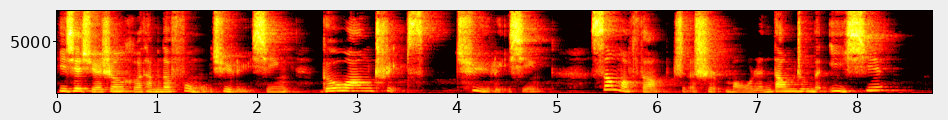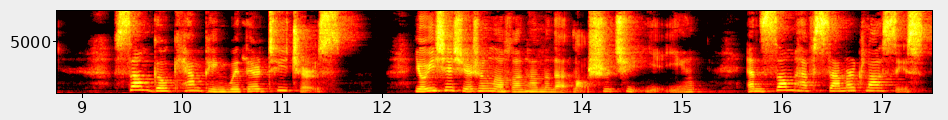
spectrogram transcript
一些学生和他们的父母去旅行。Go on trips 去旅行。Some of them 指的是某人当中的一些。Some go camping with their teachers. 有一些学生呢和他们的老师去野营。And some have summer classes.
